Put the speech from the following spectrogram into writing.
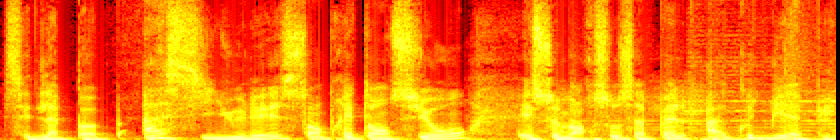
C'est de la pop acidulée, sans prétention. Et ce morceau s'appelle I Could Be Happy.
